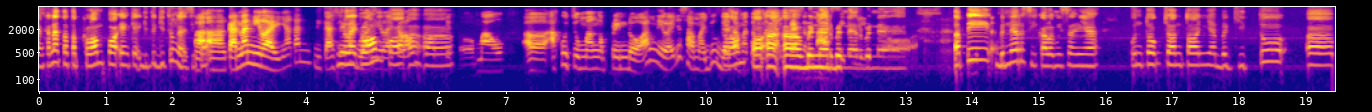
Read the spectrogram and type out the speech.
yang kena tetap kelompok yang kayak gitu-gitu nggak sih uh, kak? uh, karena nilainya kan dikasih Nilai buat nilai kelompok, kelompok uh, uh. gitu. Mau uh, aku cuma ngeprint doang nilainya sama juga sama Kelompok, teman yang uh, uh, presentasi benar, gitu. benar, benar. Tapi bener sih kalau misalnya untuk contohnya begitu eh,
